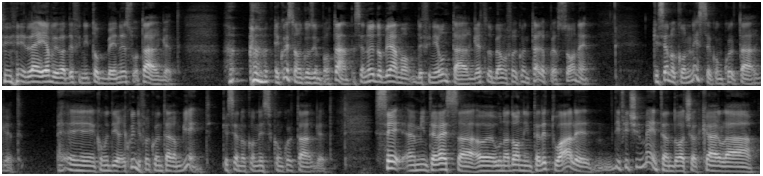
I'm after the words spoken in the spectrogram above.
lei aveva definito bene il suo target. E questa è una cosa importante. Se noi dobbiamo definire un target, dobbiamo frequentare persone che siano connesse con quel target, e, come dire, e quindi frequentare ambienti che siano connessi con quel target. Se eh, mi interessa eh, una donna intellettuale, difficilmente andrò a cercarla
